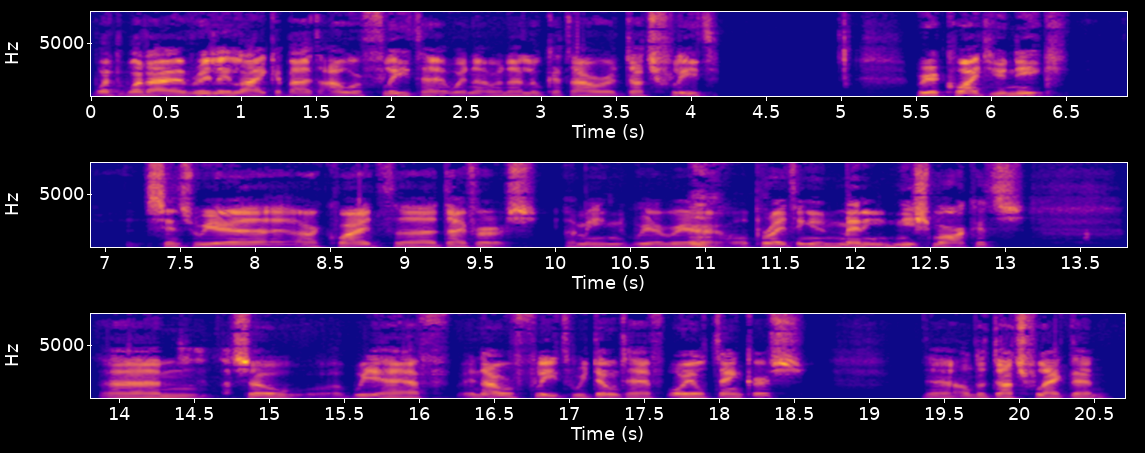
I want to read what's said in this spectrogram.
what what I really like about our fleet, eh, when I when I look at our Dutch fleet, we're quite unique since we are, are quite uh, diverse. I mean, we're we're mm. operating in many niche markets. Um, so we have in our fleet we don't have oil tankers uh, on the Dutch flag. Then uh,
